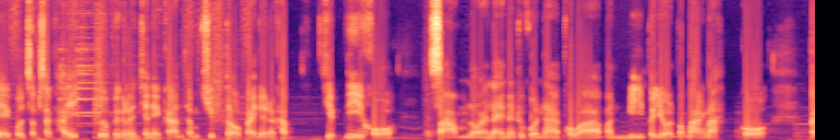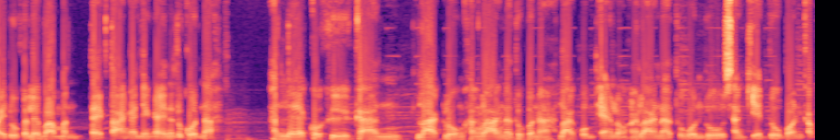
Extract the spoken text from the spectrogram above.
ร์กด subscribe เพื่อเป็นกำลังใจในการทำคลิปต่อไปด้วยนะครับคลิปนี้ขอ 300 ไลค์นะทุกคนนะ เพราะว่ามันมีประโยชน์มากๆนะ ก็ไปดูกันเลยว่ามันแตกต่างกันยังไงนะทุกคนนะ อันแรกก็คือการลากลงข้างล่างนะทุกคนนะลากผมแทงลงข้างล่างนะทุกคนดูสังเกตดูบอลกับ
